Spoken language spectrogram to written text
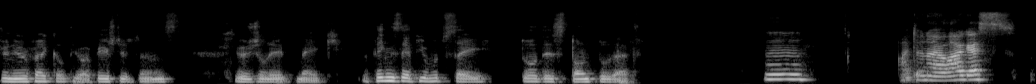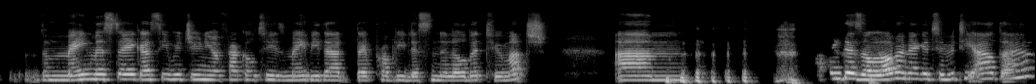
junior faculty or PhD students usually make? The things that you would say, do this, don't do that. Mm, I don't know. I guess the main mistake I see with junior faculty is maybe that they probably listen a little bit too much. Um, I think there's a lot of negativity out there.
